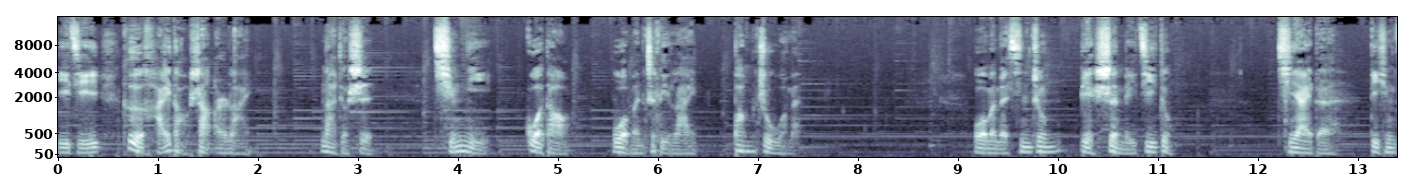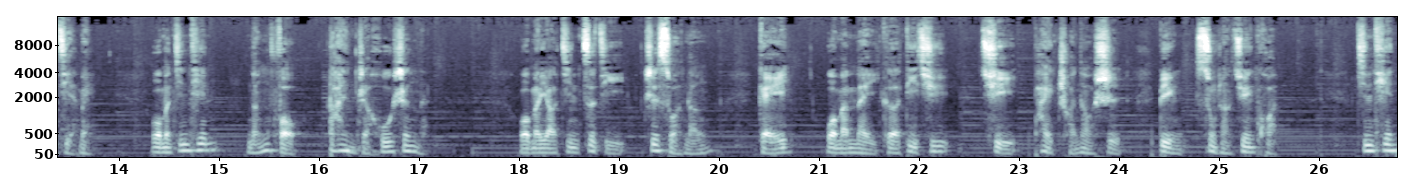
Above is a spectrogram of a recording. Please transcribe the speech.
以及各海岛上而来，那就是，请你过到我们这里来帮助我们。我们的心中便甚为激动，亲爱的。弟兄姐妹，我们今天能否答应这呼声呢？我们要尽自己之所能，给我们每个地区去派传道士，并送上捐款。今天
